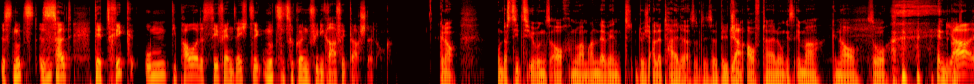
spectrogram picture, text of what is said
es nutzt, es ist halt der Trick, um die Power des C64 nutzen zu können für die Grafikdarstellung. Genau. Und das zieht sich übrigens auch nur am Rande erwähnt durch alle Teile. Also diese Bildschirmaufteilung ist immer genau so. Ja, äh,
